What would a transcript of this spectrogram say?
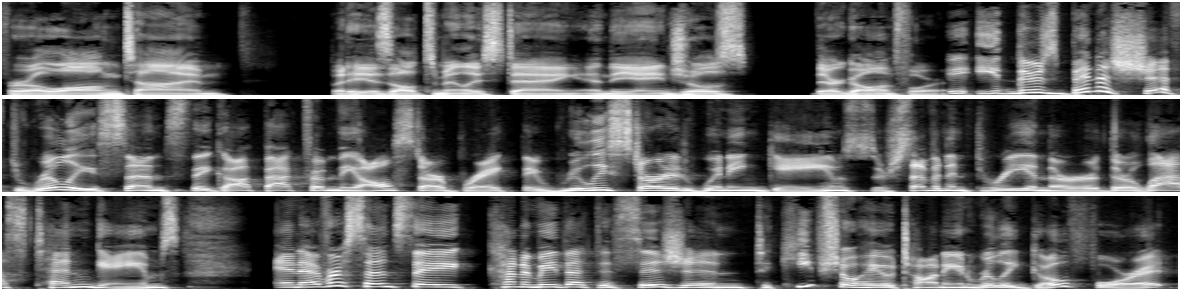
for a long time, but he is ultimately staying. And the Angels, they're going for it. It- there's been a shift really since they got back from the All Star break. They really started winning games. They're seven and three in their their last ten games, and ever since they kind of made that decision to keep Shohei Ohtani and really go for it,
